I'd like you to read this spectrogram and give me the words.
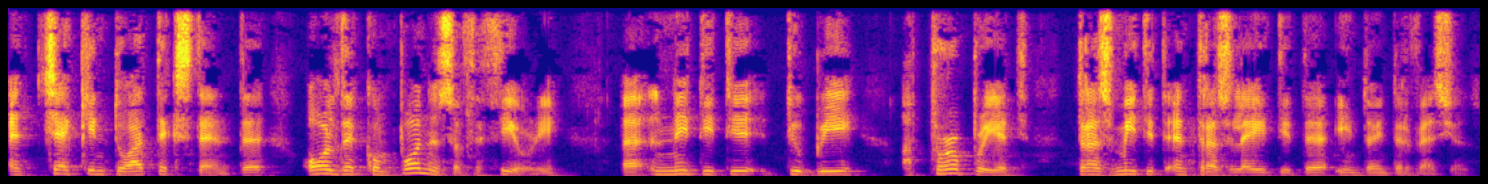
and checking to what extent all the components of the theory uh, needed to, be appropriate, transmitted and translated uh, into interventions.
